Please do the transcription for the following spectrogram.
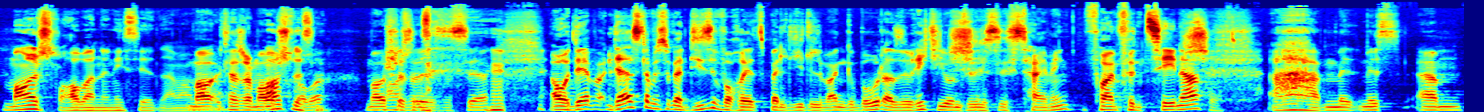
Maulschrauber nenne ich sie jetzt einmal. Maul, klassischer Maulschlüssel. Maulschlüssel ist es, ja. Oh, der, der ist, glaube ich, sogar diese Woche jetzt bei Lidl im Angebot, also richtig unterschiedliches Timing. Vor allem für einen Zehner. Shit. Ah, Mi- Mist. Ähm,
